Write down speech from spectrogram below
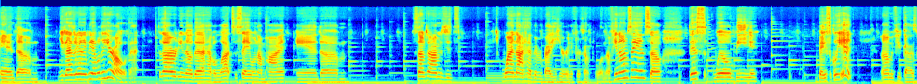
And um, you guys are going to be able to hear all of that. Because I already know that I have a lot to say when I'm high. And um, sometimes it's why not have everybody hear it if you're comfortable enough? You know what I'm saying? So this will be basically it. Um, if you guys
